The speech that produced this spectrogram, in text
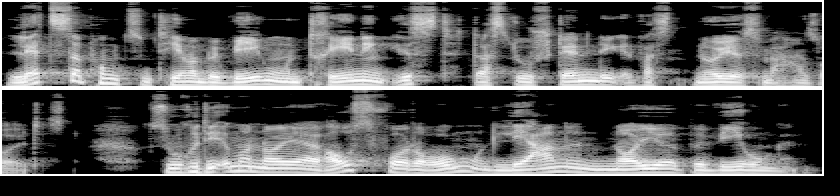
Letzter Punkt zum Thema Bewegung und Training ist, dass du ständig etwas Neues machen solltest. Suche dir immer neue Herausforderungen und lerne neue Bewegungen.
